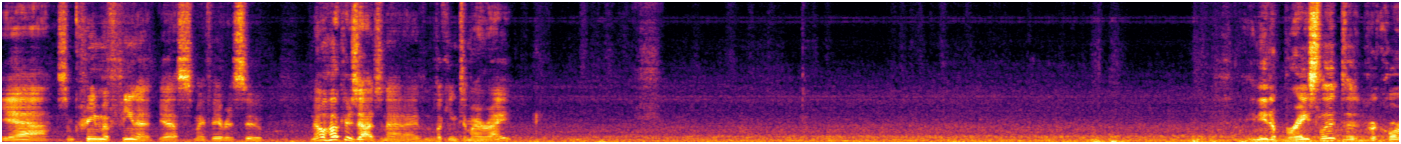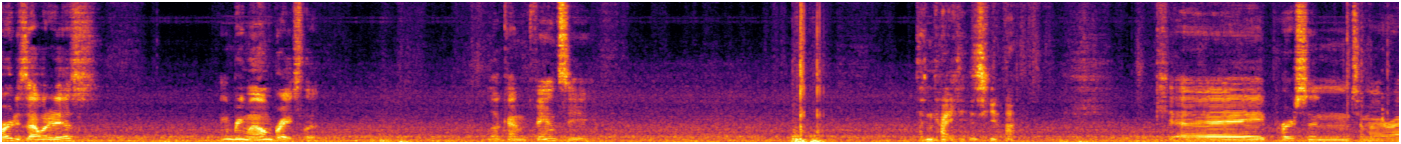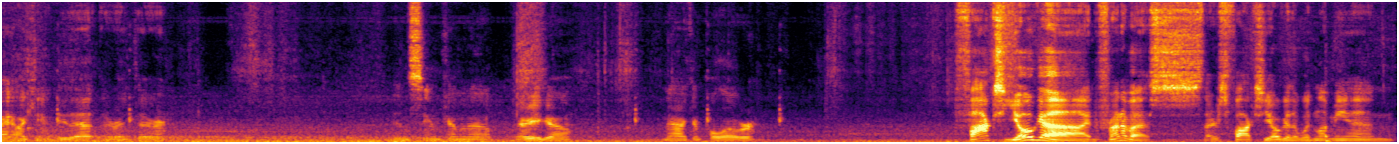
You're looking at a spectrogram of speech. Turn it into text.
yeah, some cream of peanut. Yes, my favorite soup. No hookers out tonight. I'm looking to my right. You need a bracelet to record? Is that what it is? I can bring my own bracelet. Look, I'm fancy. The night is young. Okay, person to my right. Oh, I can't do that. They're right there. Didn't see him coming up. There you go. Now I can pull over. Fox Yoga in front of us. There's Fox Yoga that wouldn't let me in.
